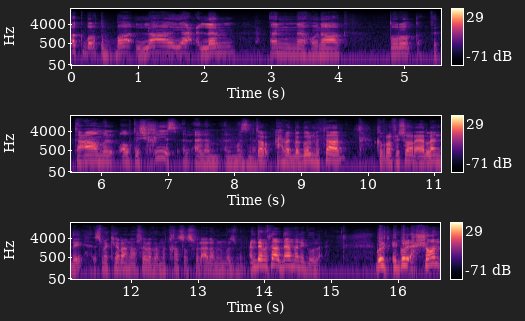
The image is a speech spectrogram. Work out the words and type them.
أكبر اطباء لا يعلم أن هناك طرق في التعامل أو تشخيص الألم المزمن. دكتور أحمد بقول مثال بروفيسور إيرلندي اسمه كيران اوسوليفان متخصص في الألم المزمن. عنده مثال دائما يقوله. قلت يقول شلون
